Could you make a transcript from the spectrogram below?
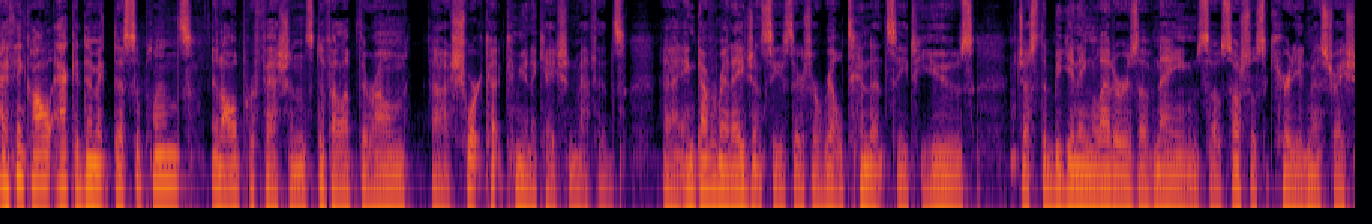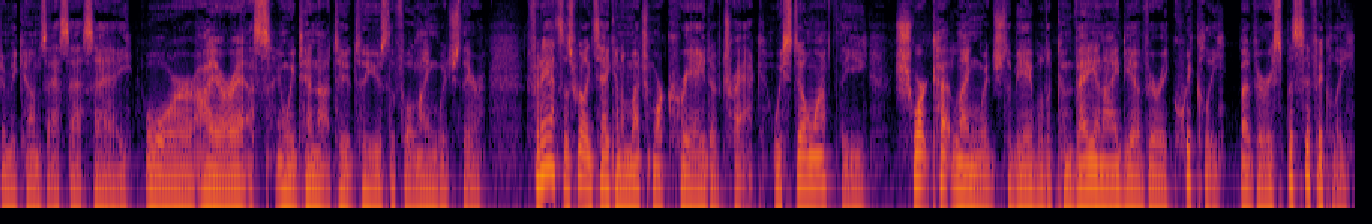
I think all academic disciplines and all professions develop their own uh, shortcut communication methods. Uh, in government agencies, there's a real tendency to use just the beginning letters of names. So Social Security Administration becomes SSA or IRS, and we tend not to, to use the full language there. Finance has really taken a much more creative track. We still want the shortcut language to be able to convey an idea very quickly, but very specifically.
